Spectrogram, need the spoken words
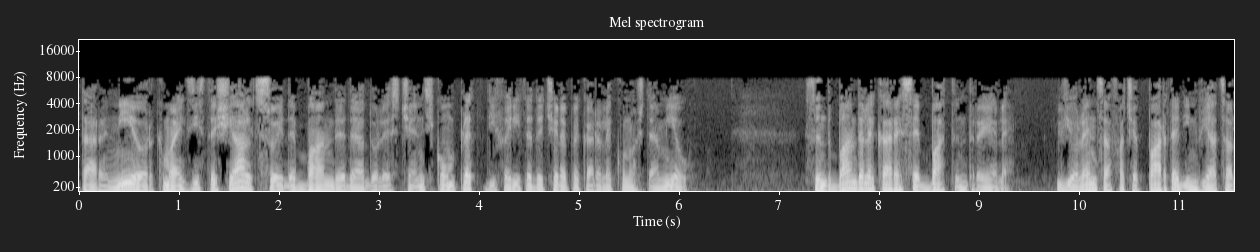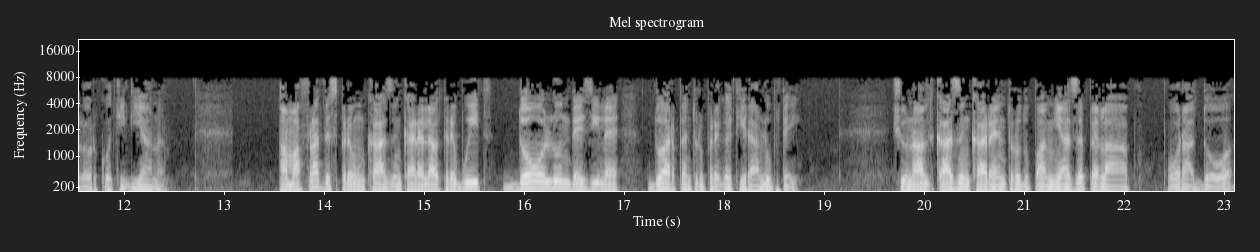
Dar în New York mai există și alt soi de bande de adolescenți complet diferite de cele pe care le cunoșteam eu. Sunt bandele care se bat între ele. Violența face parte din viața lor cotidiană. Am aflat despre un caz în care le-au trebuit două luni de zile doar pentru pregătirea luptei. Și un alt caz în care, într-o după-amiază, pe la ora două,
